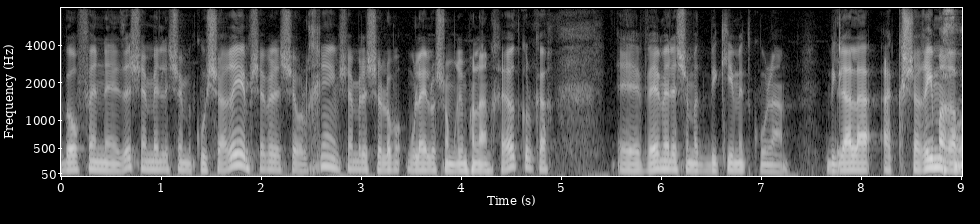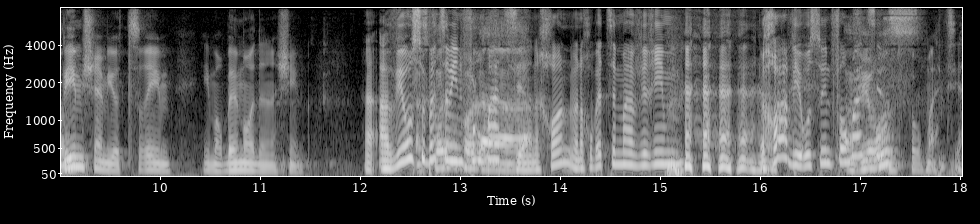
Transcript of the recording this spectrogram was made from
באופן אה, זה, שהם אלה שמקושרים, שהם אלה שהולכים, שהם אלה שאולי לא שומרים על ההנחיות כל כך, אה, והם אלה שמדביקים את כולם. בגלל הקשרים נכון. הרבים שהם יוצרים עם הרבה מאוד אנשים. הווירוס הוא בעצם אינפורמציה, ה- נכון? ואנחנו בעצם מעבירים... נכון, הווירוס הוא אינפורמציה. הווירוס, אינפורמציה.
